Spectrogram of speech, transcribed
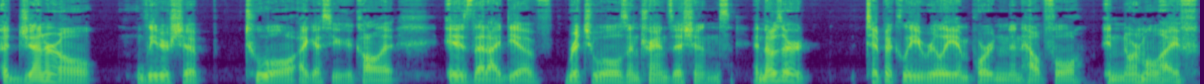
a general leadership tool, I guess you could call it, is that idea of rituals and transitions. And those are typically really important and helpful in normal life.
